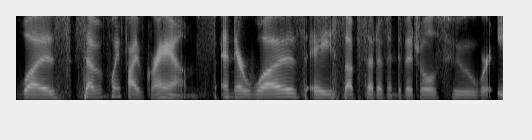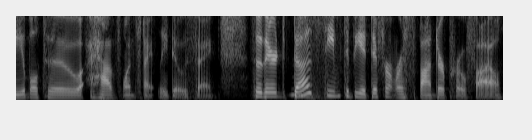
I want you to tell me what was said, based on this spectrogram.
was 7.5 grams. And there was a subset of individuals who were able to have once nightly dosing. So there hmm. does seem to be a different responder profile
